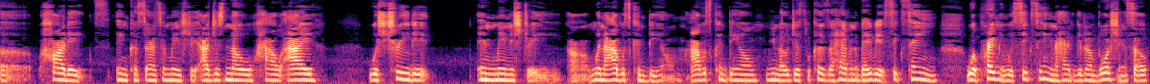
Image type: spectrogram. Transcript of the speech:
uh, heartaches in concern to ministry. I just know how I was treated in ministry uh, when I was condemned. I was condemned, you know, just because of having a baby at 16. Well, pregnant with 16, I had to get an abortion. So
